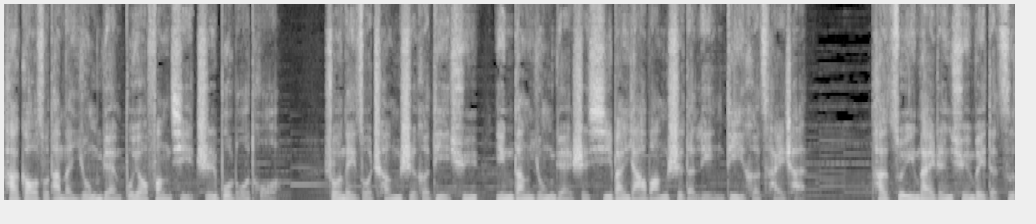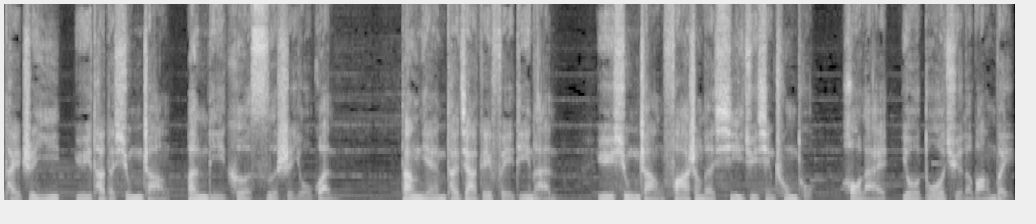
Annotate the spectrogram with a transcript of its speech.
他告诉他们永远不要放弃直布罗陀，说那座城市和地区应当永远是西班牙王室的领地和财产。他最耐人寻味的姿态之一与他的兄长恩里克四世有关。当年她嫁给斐迪南，与兄长发生了戏剧性冲突，后来又夺取了王位，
